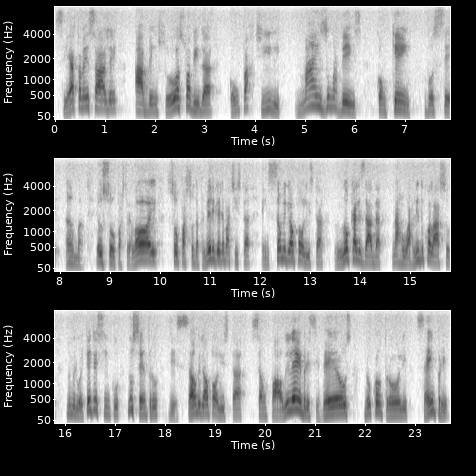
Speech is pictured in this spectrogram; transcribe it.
Se esta mensagem abençoou a sua vida, compartilhe mais uma vez com quem você ama. Eu sou o pastor Eloy, sou pastor da Primeira Igreja Batista em São Miguel Paulista, localizada na rua Arlido Colasso, número 85, no centro de São Miguel Paulista, São Paulo. E lembre-se, Deus no controle sempre.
